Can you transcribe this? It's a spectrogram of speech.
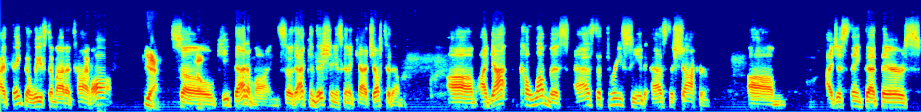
I think the least amount of time off. Yeah. So keep that in mind. So that conditioning is going to catch up to them. Um, I got Columbus as the three seed, as the shocker. Um, I just think that there's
